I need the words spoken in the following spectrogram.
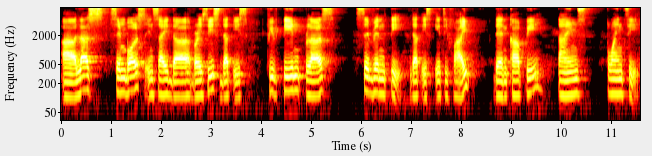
uh, last symbols inside the braces, that is 15 plus 70. That is 85. Then copy times 20.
